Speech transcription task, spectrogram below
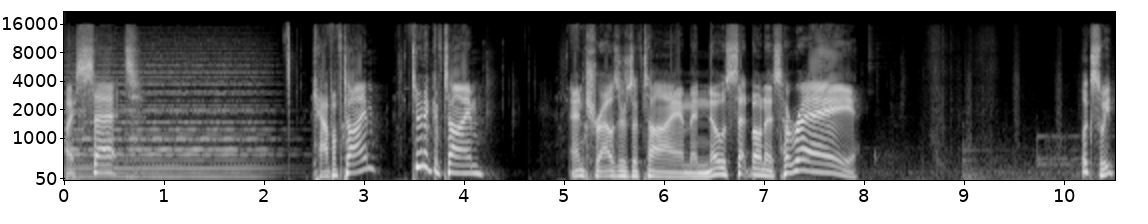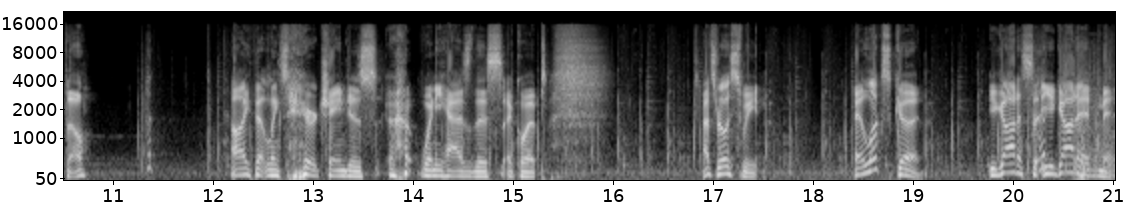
By set. Cap of Time, Tunic of Time, and Trousers of Time, and no set bonus. Hooray! Looks sweet, though. I like that Link's hair changes when he has this equipped. That's really sweet. It looks good. You gotta, you gotta admit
